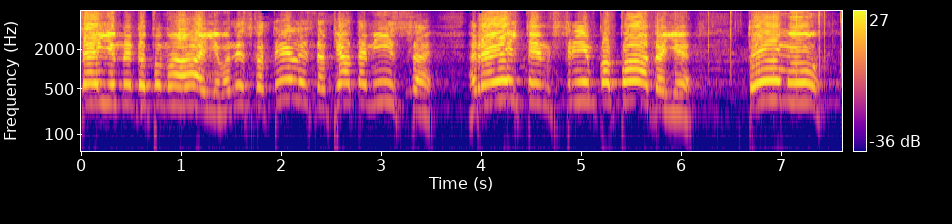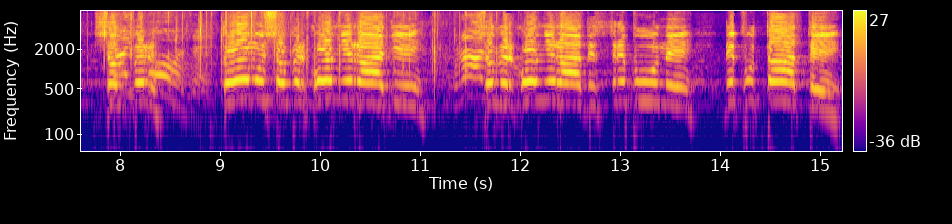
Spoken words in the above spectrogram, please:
Це їм не допомагає. Вони скотились на п'яте місце. Рейтинг стрімко падає. Тому, що Вер- тому, що в Верховній Раді, що в Верховній Раді з трибуни депутати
